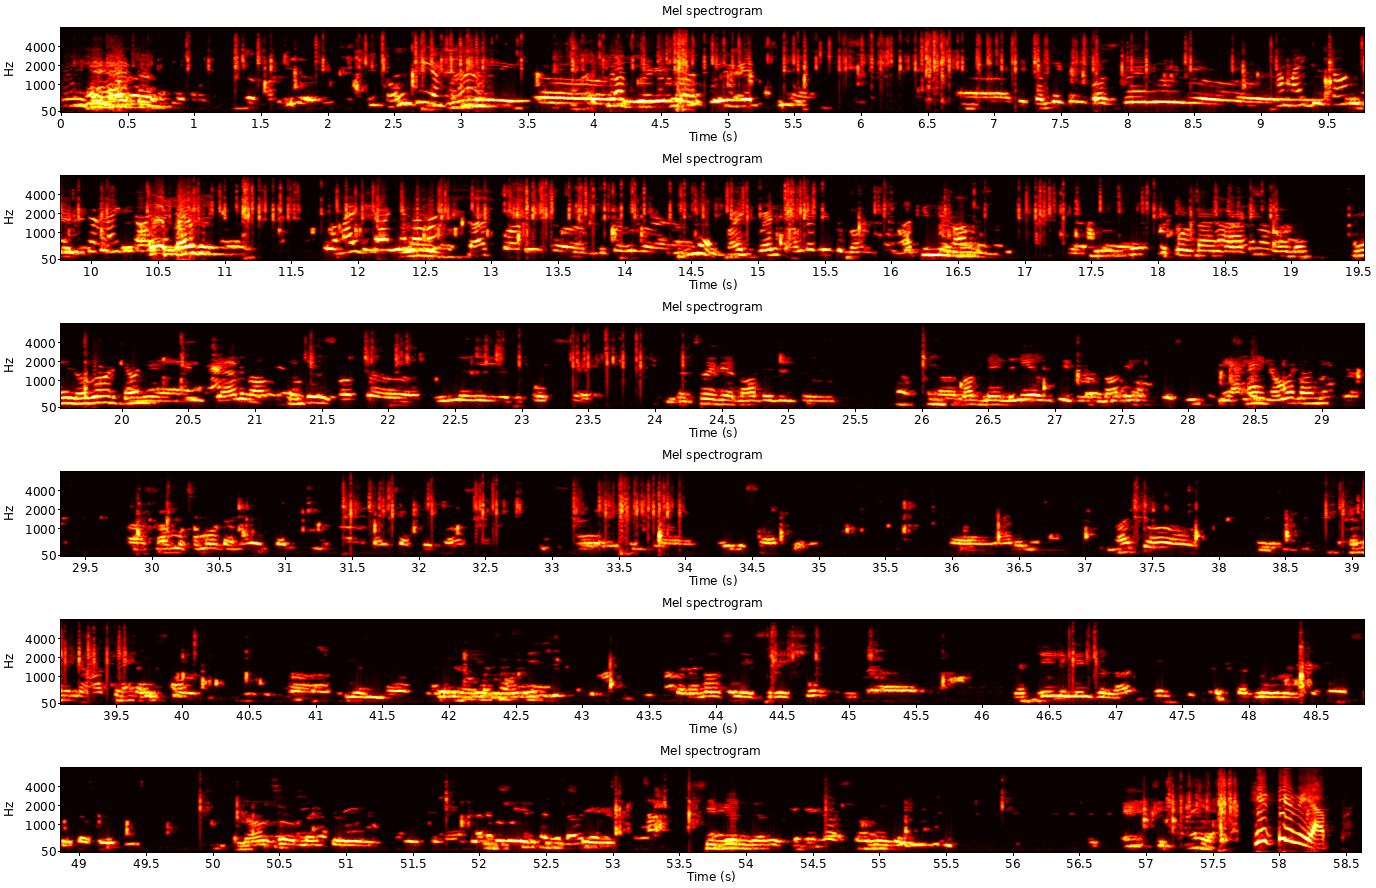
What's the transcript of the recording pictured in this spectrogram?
had uh, not very well doing it. Uh, the conductor bus driver. Uh, Mic is on. Sir, mic is on. Hey, mic is on. Mic is on. No, the sad part is uh, because of the uh, mic went underneath the bus. Nothing is on. Petrol tank got exploded. Hey, logo or down here. Jan of the preliminary reports say that's why they are not able to. Uh, not many of the people are not able to. Yeah, I know down here. Uh, some, some of them, uh, then, uh, bikes have been lost. So it is, uh, very sad. Uh, I don't know, not sure, uh, Kevin Harkin times how, uh, PM, uh, Narendra Modi for announcing expiration, uh, that really means a lot. That no one should, uh, say that way. And also I'd like to, CBN గారు, స్వామి గారు. Hit TV app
